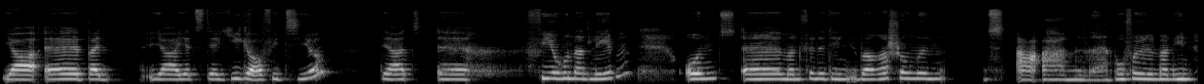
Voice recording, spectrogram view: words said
Ja, äh, bei, ja, jetzt der Jägeroffizier. Der hat, äh, 400 Leben. Und, äh, man findet ihn Überraschungen, ah, ah, wo findet man ihn?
